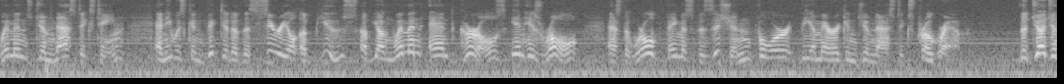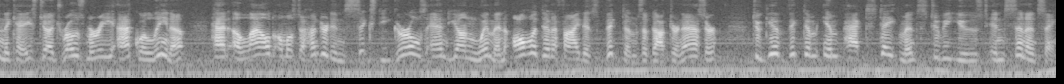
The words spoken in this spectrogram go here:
women's gymnastics team, and he was convicted of the serial abuse of young women and girls in his role as the world famous physician for the American gymnastics program. The judge in the case, Judge Rosemarie Aquilina, had allowed almost 160 girls and young women, all identified as victims of Dr. Nassar, to give victim impact statements to be used in sentencing.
